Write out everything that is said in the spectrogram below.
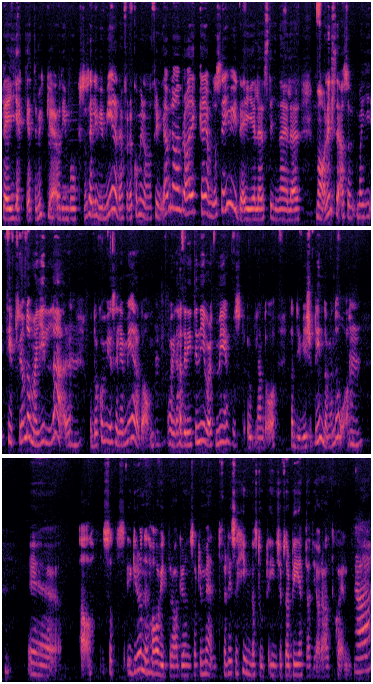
dig jätte- jättemycket Mm. och din bok så säljer vi mer av den för då kommer någon och frågar jag vill ha en bra deckare, ja men då säger vi dig eller Stina eller Malin. Alltså man tipsar ju om de man gillar Mm. och då kommer vi att sälja mer av dem. Mm. Och hade inte ni varit med hos Ugglan då så hade vi köpt in dem ändå. Mm. Eh, ja, så i grunden har vi ett bra grundsortiment för det är så himla stort inköpsarbete att göra allt själv. Ja.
